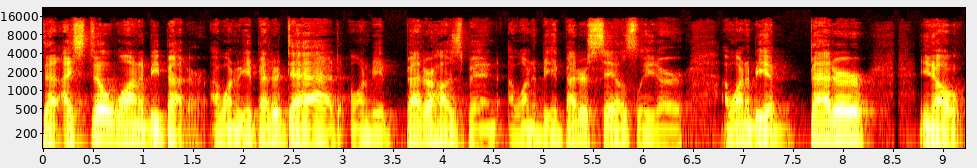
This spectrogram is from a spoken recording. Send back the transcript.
that I still want to be better. I want to be a better dad. I want to be a better husband. I want to be a better sales leader. I want to be a better, you know,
